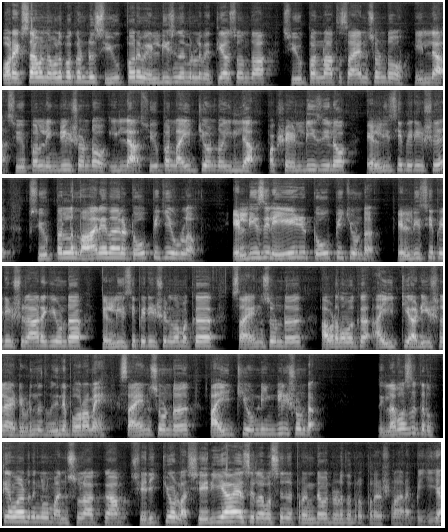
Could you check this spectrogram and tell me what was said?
ഫോർ എക്സാമ്പിൾ നമ്മളിപ്പോൾ കണ്ടു സ്യൂപ്പറും എൽ ഡി സിയും തമ്മിലുള്ള വ്യത്യാസം എന്താ? സ്യൂപ്പറിനകത്ത് സയൻസ് ഉണ്ടോ? ഇല്ല. സ്യൂപ്പറിൽ ഇംഗ്ലീഷ് ഉണ്ടോ? ഇല്ല. സ്യൂപ്പറിൽ ഐ ടി ഉണ്ടോ? ഇല്ല. പക്ഷേ എൽ ഡി സിയിലോ എൽ ഡി സി പരീക്ഷയിൽ സ്യൂപ്പറിൽ നാല് നാല് ടോപ്പിക്കേ ഉള്ളൂ. എൽ ഡി സിയിൽ ഏഴ് ടോപ്പിക്കുണ്ട് എൽ ഡി സി പരീക്ഷയിൽ ആരൊക്കെയുണ്ട്? എൽ ഡി സി പരീക്ഷയിൽ നമുക്ക് സയൻസ് ഉണ്ട്. അവിടെ നമുക്ക് ഐ ടി അഡീഷണൽ ആയിട്ട് ഇവിടുന്ന് ഇതിന് പുറമെ സയൻസ് ഉണ്ട് ഐ ടി ഉണ്ട് ഇംഗ്ലീഷ് ഉണ്ട്. സിലബസ് കൃത്യമായിട്ട് നിങ്ങൾ മനസ്സിലാക്കാം. ശരിക്കുള്ള ശരിയായ സിലബസിന്റെ പ്രിന്റ് ഔട്ട് എടുത്ത് പ്രിപ്പറേഷൻ ആരംഭിക്കുക.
